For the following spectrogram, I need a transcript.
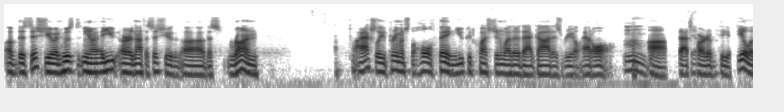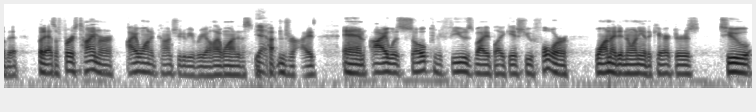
of this issue and who's you know you or not this issue uh this run I actually pretty much the whole thing you could question whether that god is real at all mm. uh, that's yep. part of the appeal of it but as a first timer i wanted Khonshu to be real i wanted this to be yeah. cut and dried and i was so confused by like issue four one i didn't know any of the characters two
